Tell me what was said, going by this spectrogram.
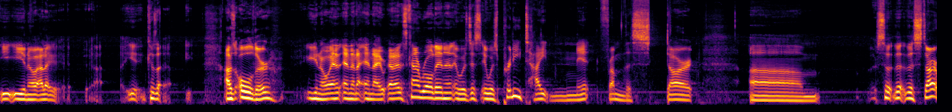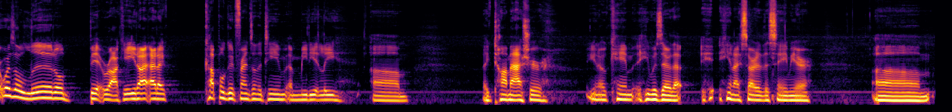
you know, because I, I was older, you know, and, and then I, and I and I just kind of rolled in, and it was just it was pretty tight knit from the start. Um, so the the start was a little bit rocky. You know, I had a couple good friends on the team immediately, um, like Tom Asher, you know, came. He was there that he, and I started the same year. Um,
